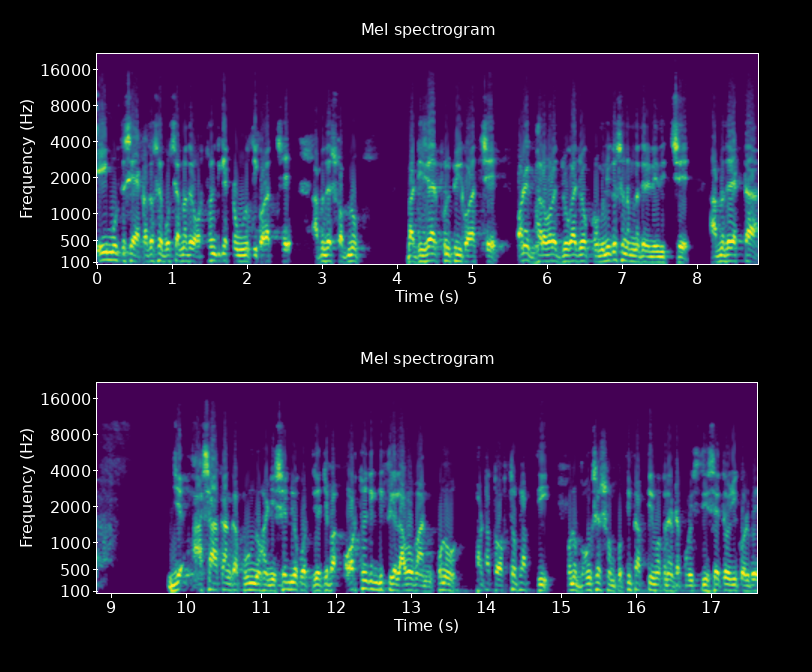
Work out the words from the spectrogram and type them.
এই মুহূর্তে সে একাদশে বসে আপনাদের অর্থনৈতিক একটা উন্নতি করাচ্ছে, আপনাদের স্বপ্ন বা ডিজায়ার ফুলফিল করাচ্ছে, অনেক ভালো ভালো যোগাযোগ কমিউনিকেশন আপনাদের এনে দিচ্ছে। আপনাদের একটা যে আশা আকাঙ্ক্ষা পূর্ণ হয়নি, সেগুলো করতে যাচ্ছে বা অর্থনৈতিক দিক থেকে লাভবান, কোনো হঠাৎ অর্থপ্রাপ্তি, কোনো বংশের সম্পত্তি প্রাপ্তির মতন একটা পরিস্থিতি সে তৈরি করবে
